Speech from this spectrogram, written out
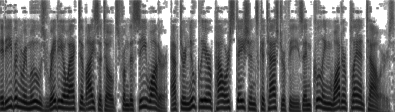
It even removes radioactive isotopes from the sea water, after nuclear power stations catastrophes and cooling water plant towers.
